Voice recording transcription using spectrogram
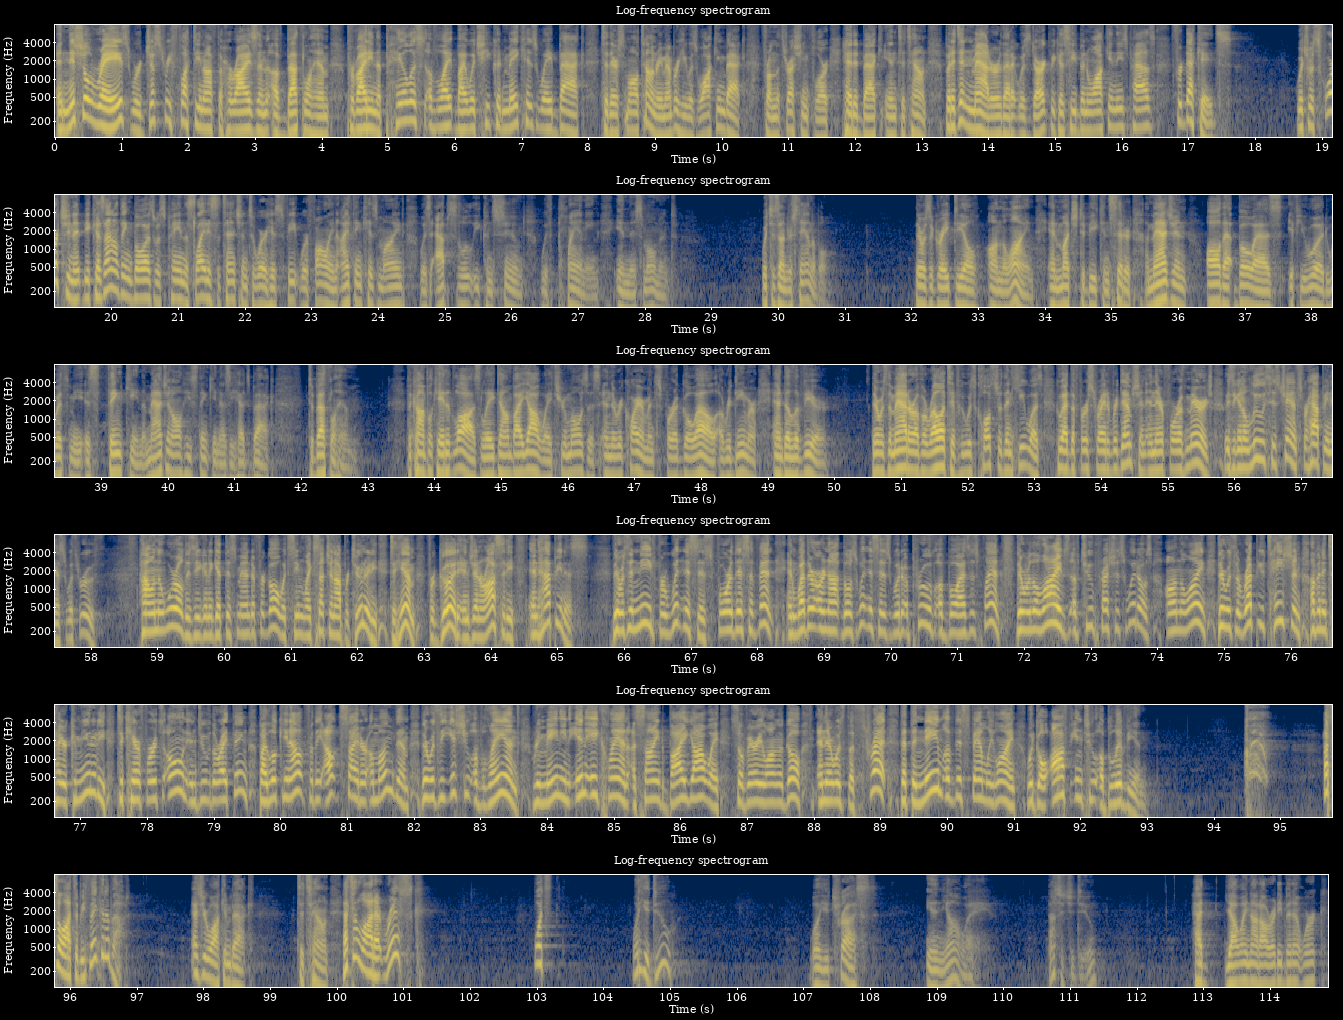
initial rays were just reflecting off the horizon of Bethlehem, providing the palest of light by which he could make his way back to their small town. Remember, he was walking back from the threshing floor, headed back into town. But it didn't matter that it was dark because he'd been walking these paths for decades which was fortunate because I don't think Boaz was paying the slightest attention to where his feet were falling. I think his mind was absolutely consumed with planning in this moment, which is understandable. There was a great deal on the line and much to be considered. Imagine all that Boaz, if you would, with me, is thinking. Imagine all he's thinking as he heads back to Bethlehem the complicated laws laid down by Yahweh through Moses, and the requirements for a Goel, a redeemer, and a Levir. There was the matter of a relative who was closer than he was, who had the first right of redemption and therefore of marriage. Is he going to lose his chance for happiness with Ruth? How in the world is he going to get this man to forego what seemed like such an opportunity to him for good and generosity and happiness? There was a need for witnesses for this event and whether or not those witnesses would approve of Boaz's plan. There were the lives of two precious widows on the line. There was the reputation of an entire community to care for its own and do the right thing by looking out for the outsider among them. There was the issue of land remaining in a clan assigned by Yahweh so very long ago. And there was the threat that the name of this family line would go off into oblivion. That's a lot to be thinking about as you're walking back to town. That's a lot at risk. What's what do you do? Well, you trust in Yahweh. That's what you do. Had Yahweh not already been at work?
